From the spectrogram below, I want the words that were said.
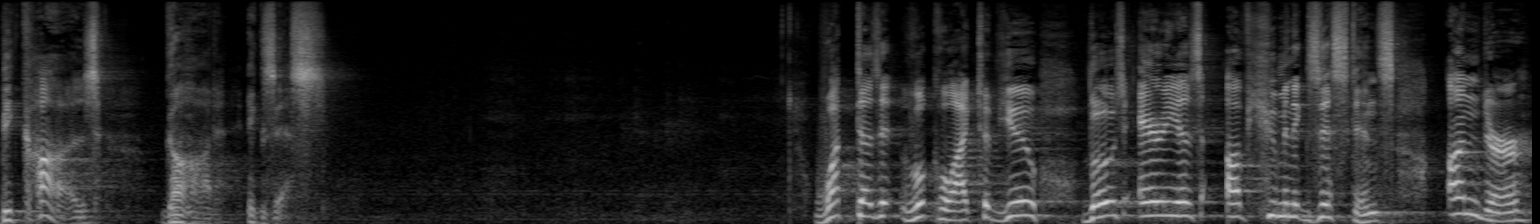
Because God exists. What does it look like to view those areas of human existence under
